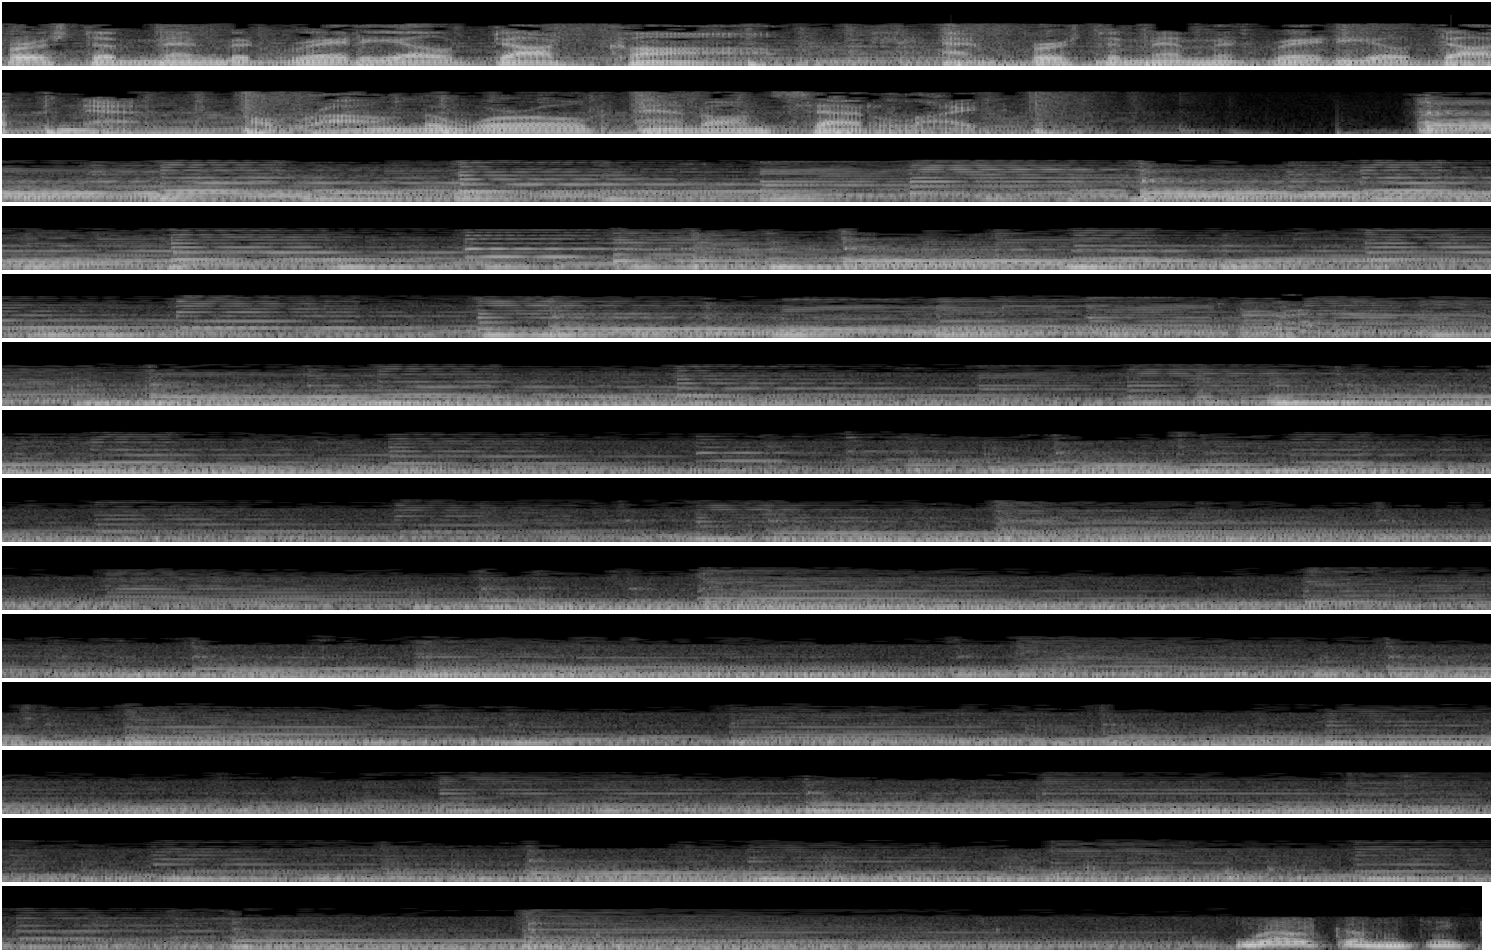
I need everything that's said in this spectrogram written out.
FirstAmendmentRadio.com and FirstAmendmentRadio.net around the world and on satellite.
